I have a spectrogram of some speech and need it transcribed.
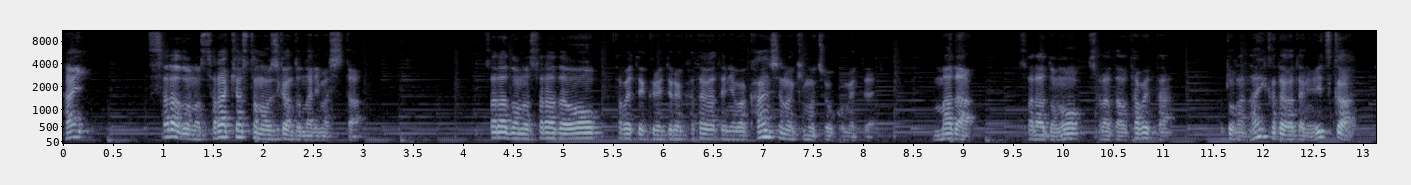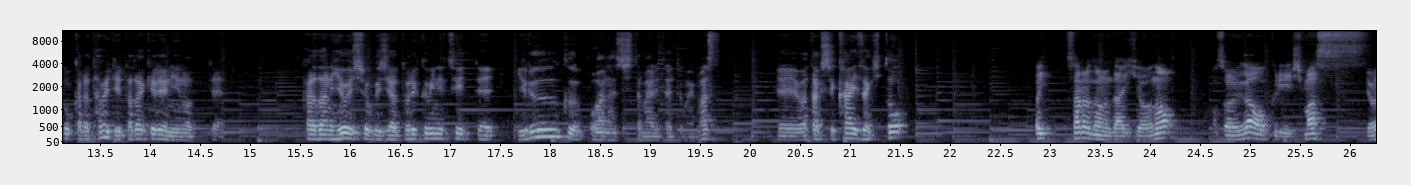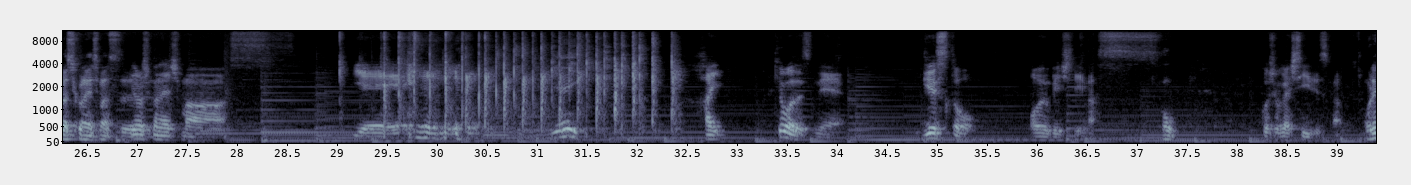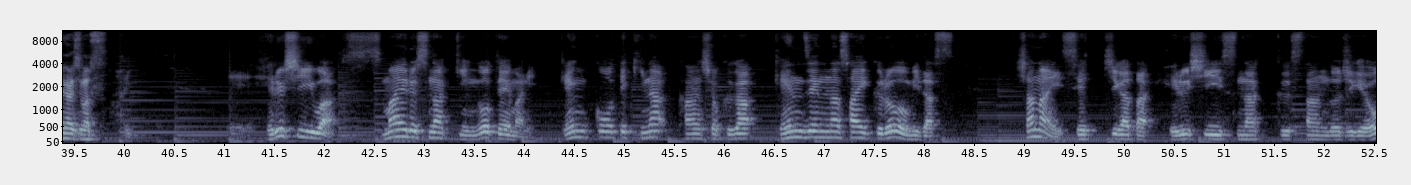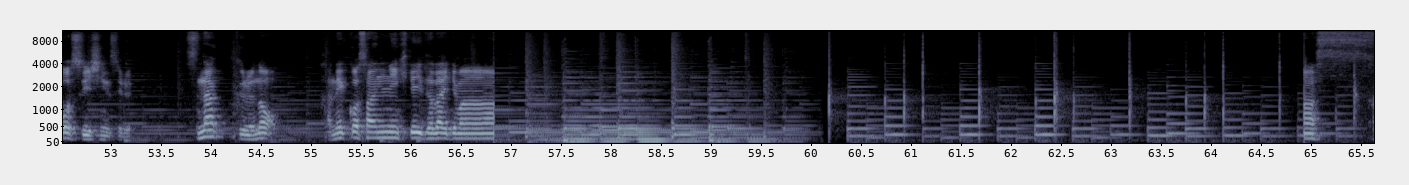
はい。サラドのサラキャストのお時間となりました。サラドのサラダを食べてくれてる方々には感謝の気持ちを込めて、まだサラドのサラダを食べたことがない方々にはいつかどっかで食べていただけるように祈って、体に良い食事や取り組みについてゆるーくお話ししてまいりたいと思います。えー私、貝崎とはい、サラダの代表の細井がお送りします。よろしくお願いします。よろしくお願いします。イエーイ。イェイはい、今日はですね、ゲストをお呼びしていますお。ご紹介していいですか、お願いします。はいえーヘルシーワークス、スマイルスナッキングをテーマに、健康的な間食が健全なサイクルを生み出す、社内設置型ヘルシースナックスタンド事業を推進する、スナックルの金子さんに来ていただいてます。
